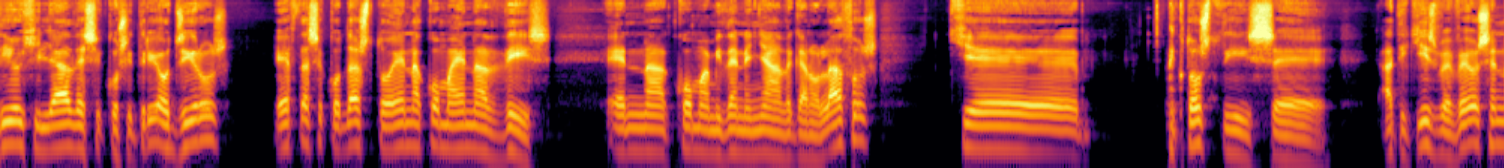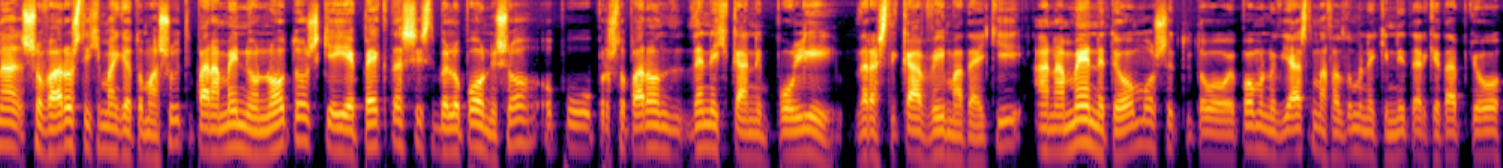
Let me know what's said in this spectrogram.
2023 ο τζίρος έφτασε κοντά στο 1,1 δις, 1,09 αν δεν κάνω λάθος και εκτός της ε, Αττικής βεβαίως ένα σοβαρό στοίχημα για το Μασούτι παραμένει ο Νότος και η επέκταση στην Πελοπόννησο όπου προς το παρόν δεν έχει κάνει πολύ δραστικά βήματα εκεί αναμένεται όμως ότι το επόμενο διάστημα θα δούμε να κινείται αρκετά πιο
